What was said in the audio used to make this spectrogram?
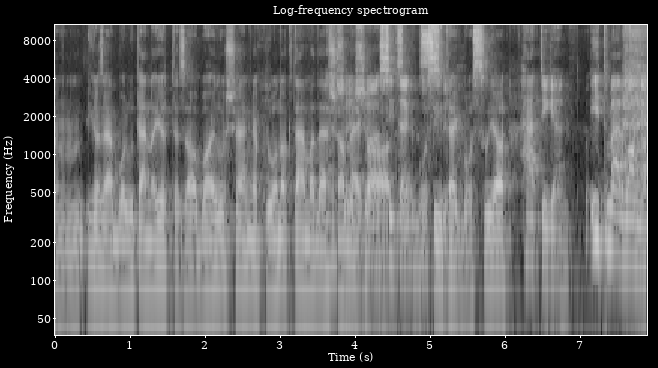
Um, igazából utána jött ez a bajlósárnya, klónok támadása, meg a, a szitek bosszúja. szitek bosszúja. Hát igen, itt már vannak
